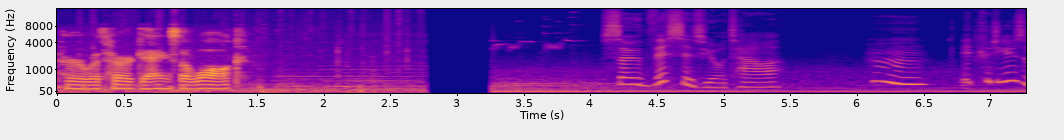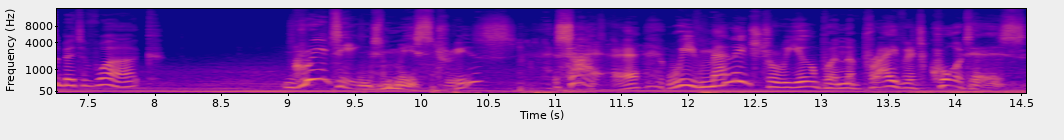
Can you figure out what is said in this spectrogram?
Her with her gangsta walk. So, this is your tower. Hmm, it could use a bit of work. Greetings, mistress. Sire, we've managed to reopen the private quarters.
